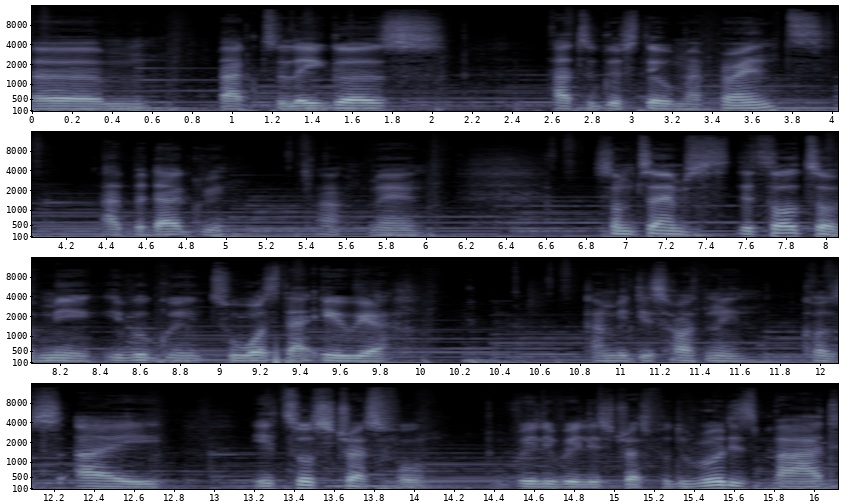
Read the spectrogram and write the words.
um, back to Lagos. Had to go stay with my parents at Badagry. Ah man, sometimes the thoughts of me even going towards that area can be disheartening because I, it's so stressful, really really stressful. The road is bad,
